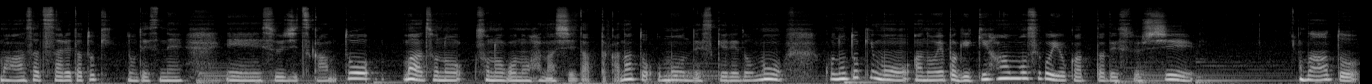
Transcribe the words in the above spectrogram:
まあ、暗殺された時のですね、えー、数日間と、まあ、そのその後の話だったかなと思うんですけれどもこの時もあのやっぱ劇伴もすごい良かったですし。まあ、あと、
